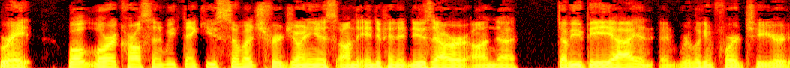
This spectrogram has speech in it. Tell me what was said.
Great. Well, Laura Carlsen, we thank you so much for joining us on the Indypendent News Hour on uh, WBAI, and, and, we're looking forward to your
